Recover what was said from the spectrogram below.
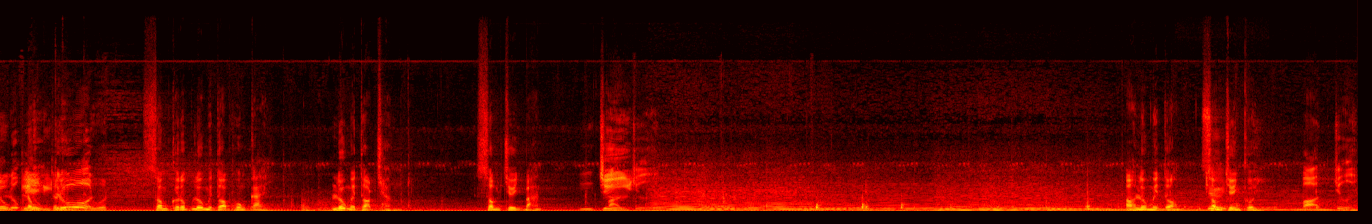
លោកលោកត្រួតសូមគោរពលោកមេតបភូមិកែលោកមេតបឆឹងសូមអញ្ជើញបាទអញ្ជើញអស់លោកមេតបសូមអញ្ជើញអង្គុយបាទអញ្ជើញ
